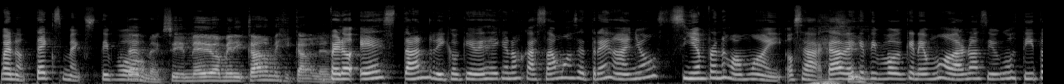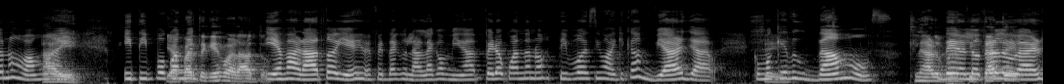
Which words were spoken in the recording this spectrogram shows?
bueno, Tex-Mex, tipo... Telmex, sí, medio americano, mexicano. Pero es tan rico que desde que nos casamos hace tres años, siempre nos vamos ahí. O sea, cada vez Sí. que tipo queremos darnos así un gustito, nos vamos ahí. Ahí. Y tipo Y cuando... aparte que es barato. Y es barato y es espectacular la comida, pero cuando nos tipo decimos hay que cambiar ya, como Sí. que dudamos. Claro, pero del otro lugar.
